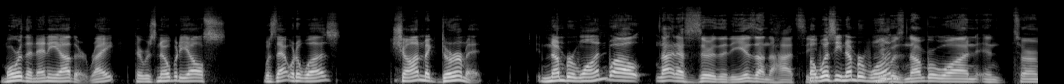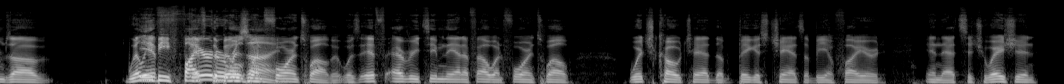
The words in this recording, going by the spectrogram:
more than any other, right? There was nobody else. Was that what it was? Sean McDermott, number one? Well, not necessarily that he is on the hot seat. But was he number one? He was number one in terms of Will he if- be if fired the or Bills resign? Went four and twelve. It was if every team in the NFL went four and twelve, which coach had the biggest chance of being fired in that situation?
